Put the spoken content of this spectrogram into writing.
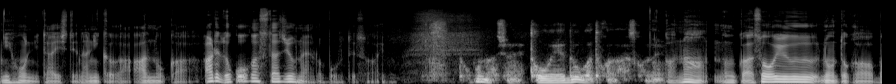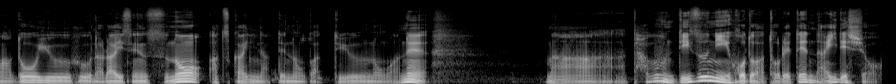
日本に対して何かがあんのかあれどこがスタジオなんやろボルテス5どうなんでしょうね。東映動画とかなんですかね。かななんかそういうのとかはまあどういう風なライセンスの扱いになってんのかっていうのはねまあ多分ディズニーほどは取れてないでしょ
